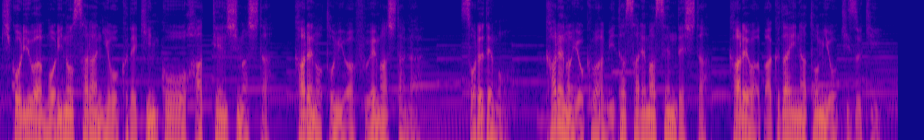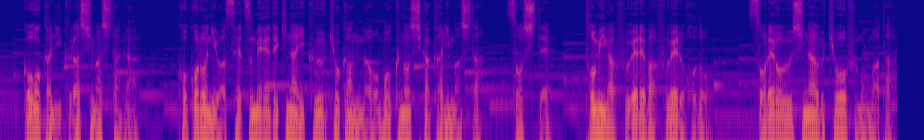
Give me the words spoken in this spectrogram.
木こりは森のさらに奥で金鉱を発見しました。彼の富は増えましたがそれでも彼の欲は満たされませんでした。彼は莫大な富を築き豪華に暮らしましたが心には説明できない空虚感が重くのしかかりました。そして富が増えれば増えるほどそれを失う恐怖もまた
